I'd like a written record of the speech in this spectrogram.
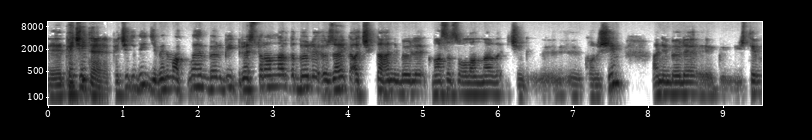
Ee, peçete. Peçete deyince benim aklıma hem böyle bir restoranlarda böyle özellikle açıkta hani böyle masası olanlar için e, konuşayım. Hani böyle e, işte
